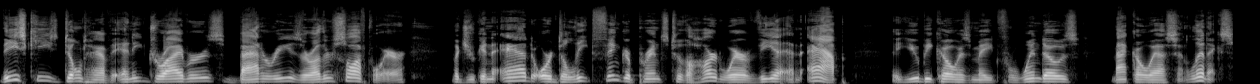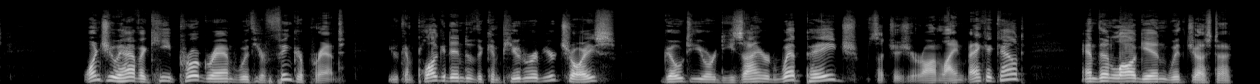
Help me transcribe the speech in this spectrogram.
These keys don't have any drivers, batteries, or other software, but you can add or delete fingerprints to the hardware via an app that Yubico has made for Windows, Mac OS, and Linux. Once you have a key programmed with your fingerprint, you can plug it into the computer of your choice, go to your desired web page, such as your online bank account, and then log in with just a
